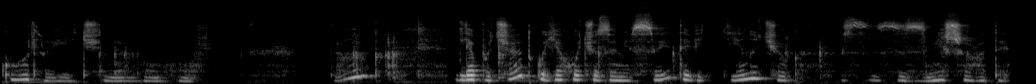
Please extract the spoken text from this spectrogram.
коричневого. Так. Для початку я хочу замісити відтіночок, змішати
